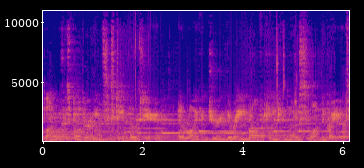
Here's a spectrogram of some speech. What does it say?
along with his brother in 1602, arriving during the reign of King Narswan the Great.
